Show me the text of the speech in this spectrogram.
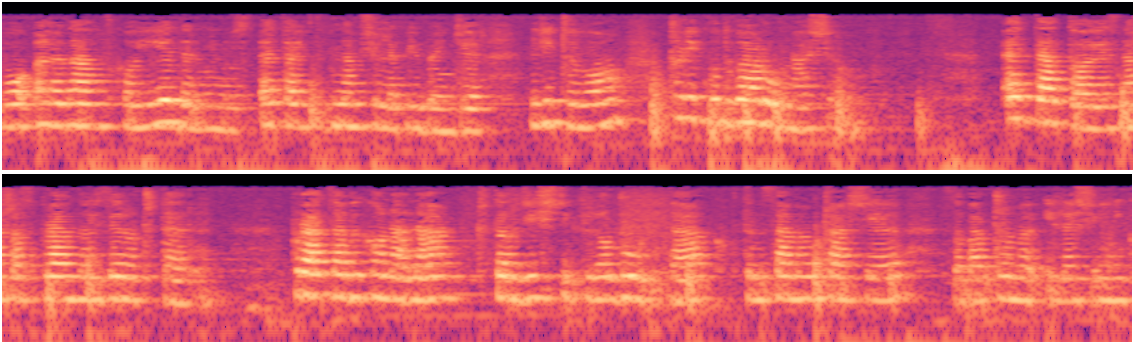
było elegancko. 1 minus eta i wtedy nam się lepiej będzie liczyło, czyli Q2 równa się. Eta to jest nasza sprawność 0,4 praca wykonana 40 kJ, tak? W tym samym czasie zobaczymy ile silnik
